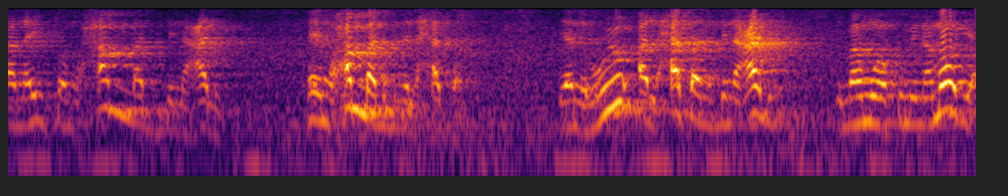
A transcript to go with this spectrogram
anaitwa Muhammad bin Ali. Hey Muhammad bin al-Hasan yani huyu al-Hasan bin Ali imamu wa 11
